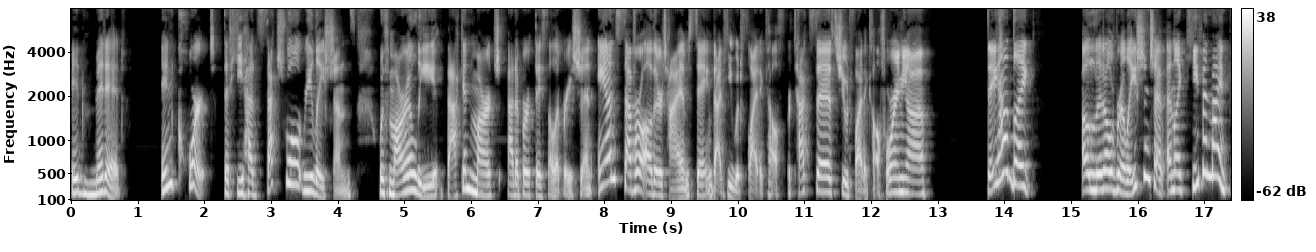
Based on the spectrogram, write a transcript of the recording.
admitted in court that he had sexual relations with Maralee back in March at a birthday celebration and several other times saying that he would fly to California, Texas, she would fly to California they had like a little relationship. And like, keep in mind,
